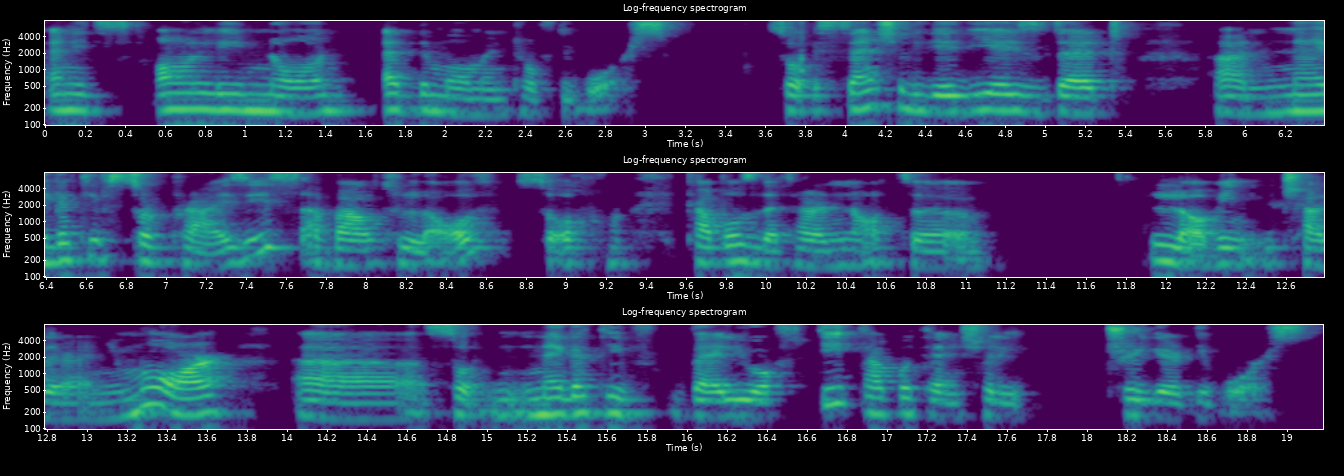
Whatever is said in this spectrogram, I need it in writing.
and it's only known at the moment of divorce. So essentially, the idea is that uh, negative surprises about love, so couples that are not uh, loving each other anymore, uh, so negative value of theta potentially trigger divorce.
